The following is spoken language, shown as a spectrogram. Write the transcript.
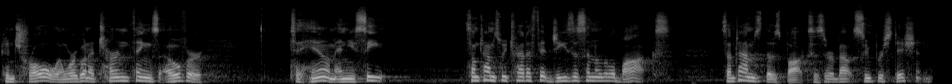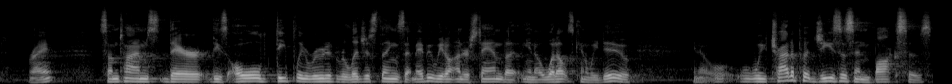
control and we're going to turn things over to Him. And you see, sometimes we try to fit Jesus in a little box. Sometimes those boxes are about superstition, right? Sometimes they're these old, deeply rooted religious things that maybe we don't understand, but you know, what else can we do? You know, we try to put Jesus in boxes.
